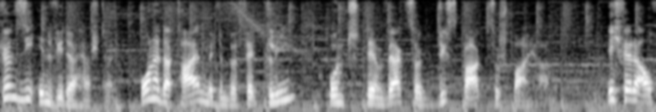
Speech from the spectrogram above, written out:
können Sie ihn wiederherstellen, ohne Dateien mit dem Befehl clean und dem Werkzeug diskpark zu speichern. Ich werde auf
